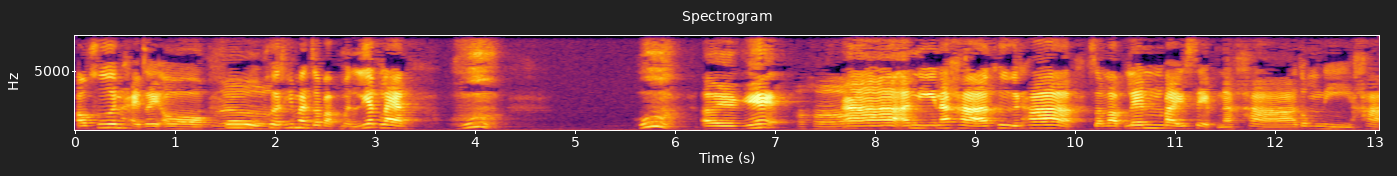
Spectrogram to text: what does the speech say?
เอาขึ้นหายใจออก ฟู่เออเพื่อที่มันจะแบบเหมือนเรียกแรงฮู้ฮู้ อะไรอย่างเงี้ยอ่าฮะอ่า อันนี้นะคะคือถ้าสำหรับเล่นไบเซปนะคะตรงนี้ค่ะ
